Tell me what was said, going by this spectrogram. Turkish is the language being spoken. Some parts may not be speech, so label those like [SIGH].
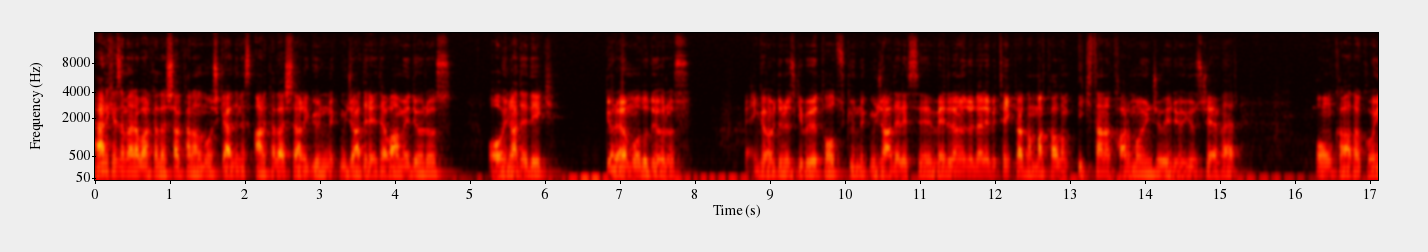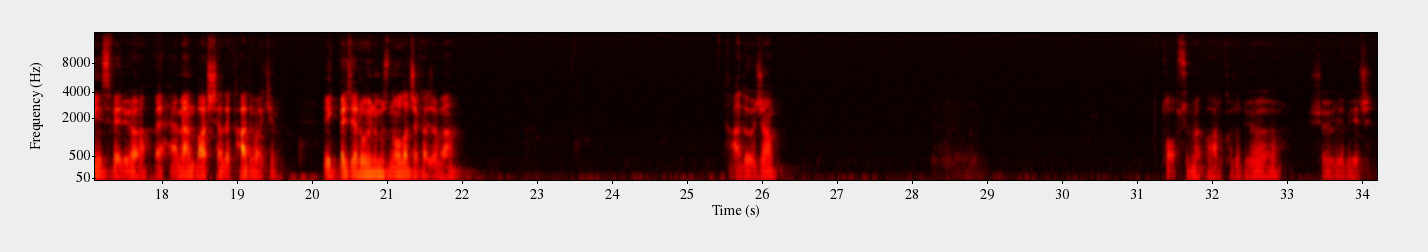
Herkese merhaba arkadaşlar kanalıma hoş geldiniz. Arkadaşlar günlük mücadeleye devam ediyoruz. Oyna dedik. Görev modu diyoruz. Gördüğünüz gibi TOTS günlük mücadelesi. Verilen ödüllere bir tekrardan bakalım. 2 tane karma oyuncu veriyor 100 cevher. 10k'da coins veriyor ve hemen başladık. Hadi bakayım. İlk beceri oyunumuz ne olacak acaba? Hadi hocam. Top sürme parkuru diyor. Şöyle bir.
